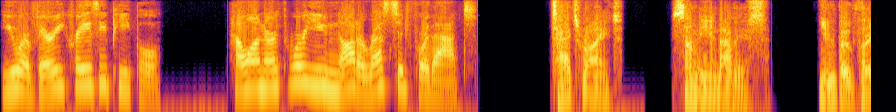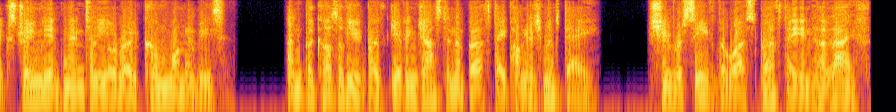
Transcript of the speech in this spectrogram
You are very crazy people. How on earth were you not arrested for that? That's right. Sonny and Alice. You both are extremely and mentally ill roadcom wannabes. And because of you both giving Justin a birthday punishment day. She received the worst birthday in her life,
